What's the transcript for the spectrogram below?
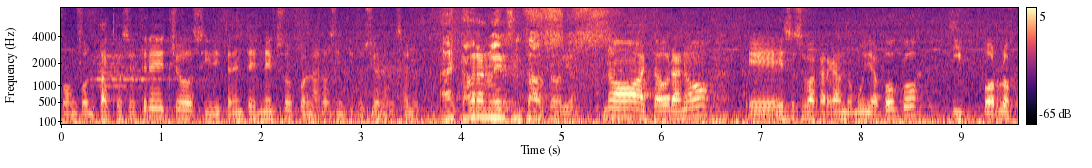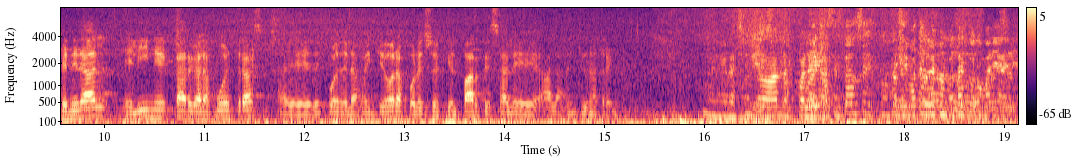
con contactos estrechos y diferentes nexos con las dos instituciones de salud. A esta hora no hay resultados todavía. No, hasta ahora no. Eh, eso se va cargando muy de a poco y por lo general el INE carga las muestras eh, después de las 20 horas, por eso es que el parte sale a las 21.30. Agradeciendo a los colegas entonces, con Mateo, contacto con María. Delia.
